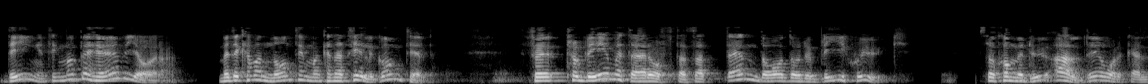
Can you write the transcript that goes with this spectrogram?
det är ingenting man behöver göra. Men det kan vara någonting man kan ha tillgång till. För problemet är oftast att den dag då du blir sjuk så kommer du aldrig orka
